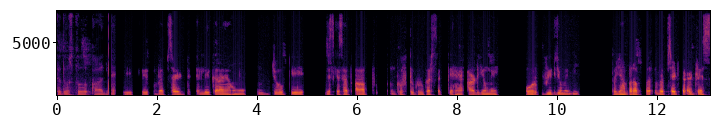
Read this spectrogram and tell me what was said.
तो दोस्तों, आज मैं एक वेबसाइट लेकर आया हूँ, जो कि जिसके साथ आप गुफ्तगू कर सकते हैं ऑडियो में और वीडियो में भी। तो यहाँ पर आप वेबसाइट का एड्रेस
